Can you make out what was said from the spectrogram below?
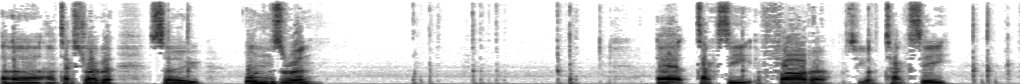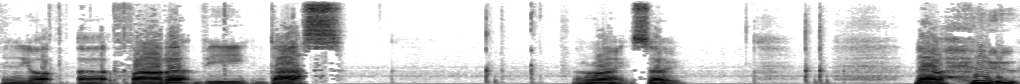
uh, our taxi driver. So unseren uh, Taxifahrer. So you got taxi, and you got uh, Fahrer wie das. Alright, so now who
